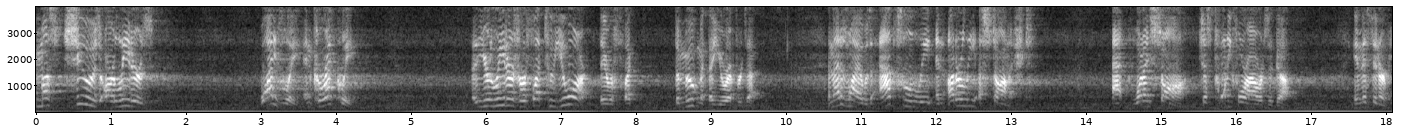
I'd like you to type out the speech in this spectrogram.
must choose our leaders wisely and correctly. Your leaders reflect who you are. They reflect the movement that you represent. And that is why I was absolutely and utterly astonished at what I saw just 24 hours ago in this interview.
